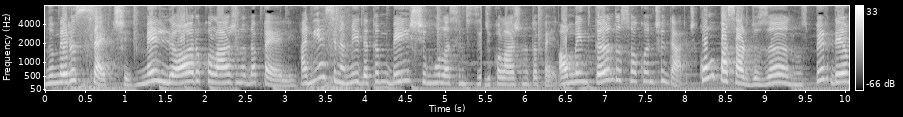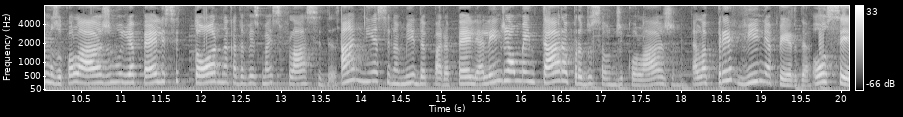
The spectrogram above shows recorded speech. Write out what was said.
Número 7. Melhora o colágeno da pele. A niacinamida também estimula a síntese de colágeno da pele, aumentando a sua quantidade. Com o passar dos anos, perdemos o colágeno e a pele se torna cada vez mais flácida. A niacinamida para a pele, além de aumentar a produção de colágeno, ela previne a perda, ou seja,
